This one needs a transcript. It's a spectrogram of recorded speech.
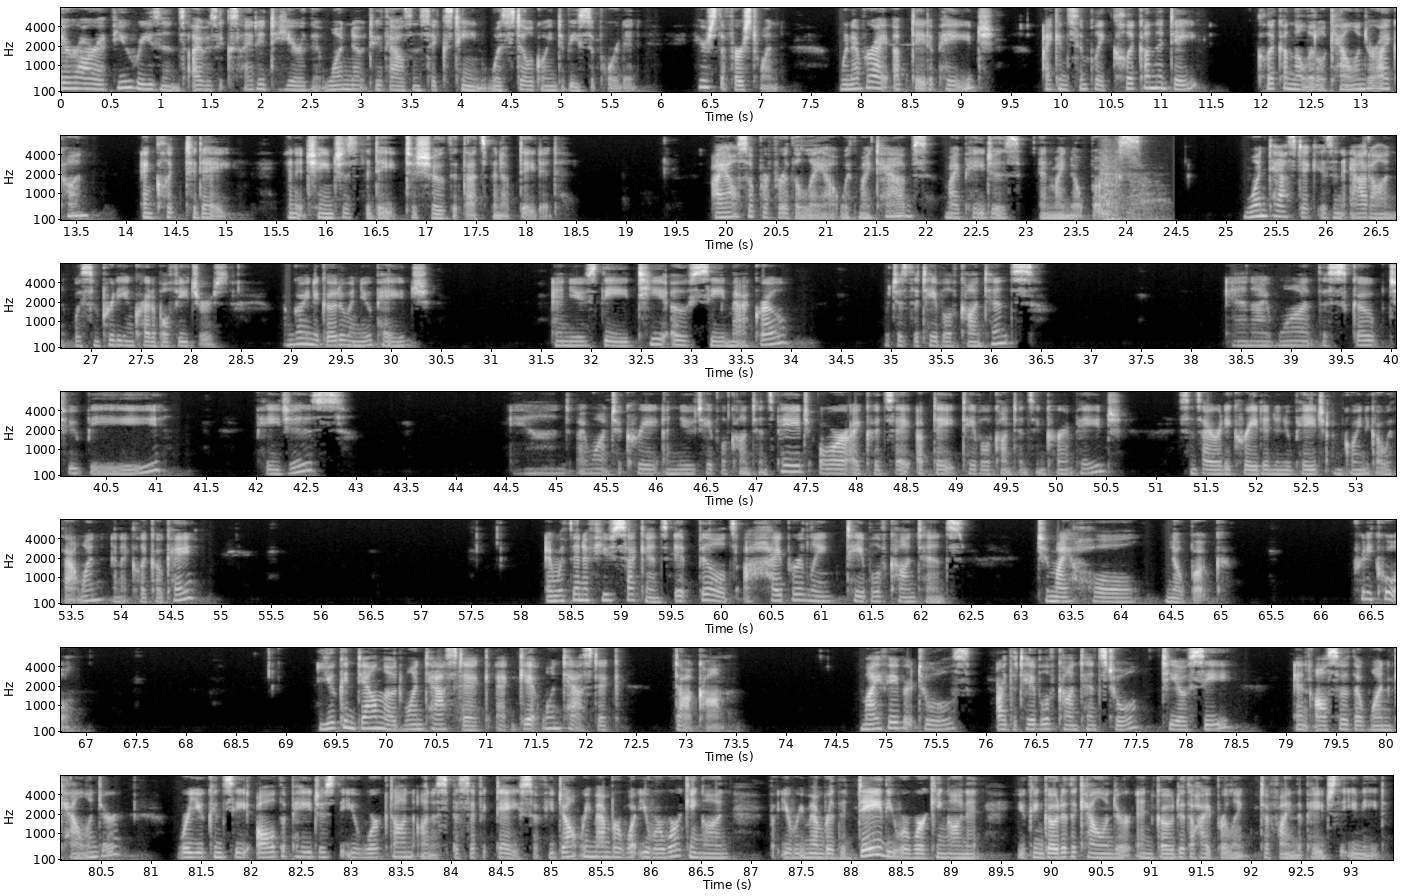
There are a few reasons I was excited to hear that OneNote 2016 was still going to be supported. Here's the first one. Whenever I update a page, I can simply click on the date, click on the little calendar icon, and click Today, and it changes the date to show that that's been updated. I also prefer the layout with my tabs, my pages, and my notebooks. OneTastic is an add-on with some pretty incredible features. I'm going to go to a new page and use the TOC macro, which is the table of contents. And I want the scope to be pages. And I want to create a new table of contents page, or I could say update table of contents in current page. Since I already created a new page, I'm going to go with that one, and I click OK. And within a few seconds, it builds a hyperlinked table of contents to my whole notebook. Pretty cool. You can download OneTastic at getonetastic.com. My favorite tools are the Table of Contents tool, TOC, and also the One Calendar, where you can see all the pages that you worked on on a specific day. So if you don't remember what you were working on, but you remember the day that you were working on it, you can go to the calendar and go to the hyperlink to find the page that you need.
